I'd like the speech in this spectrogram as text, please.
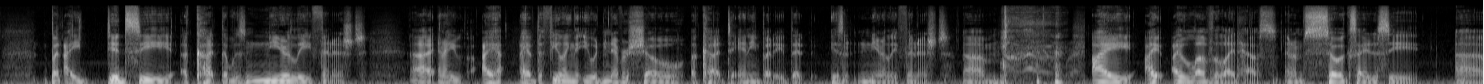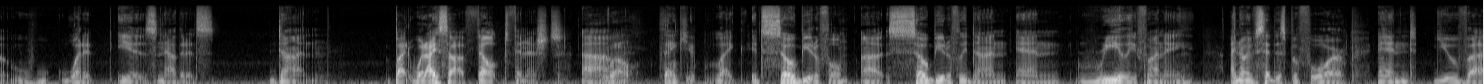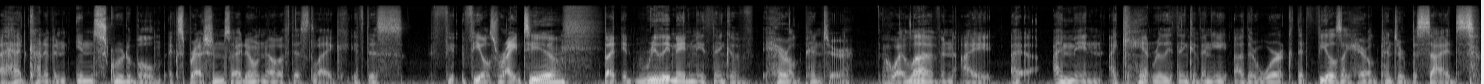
but I did see a cut that was nearly finished. Uh, and I, I, I have the feeling that you would never show a cut to anybody that isn't nearly finished. Um, I, I, I love the lighthouse, and I'm so excited to see uh, what it is now that it's done. But what I saw felt finished. Um, Well, thank you. like it's so beautiful, uh, so beautifully done, and really funny. I know I've said this before, and you've uh, had kind of an inscrutable expression, so I don't know if this like if this f- feels right to you, but it really made me think of Harold Pinter, who I love, and I, I, I mean, I can't really think of any other work that feels like Harold Pinter besides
